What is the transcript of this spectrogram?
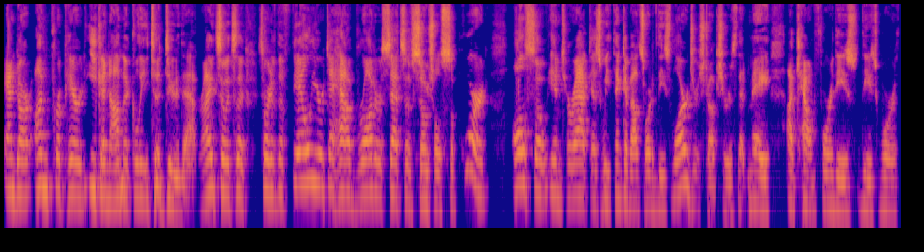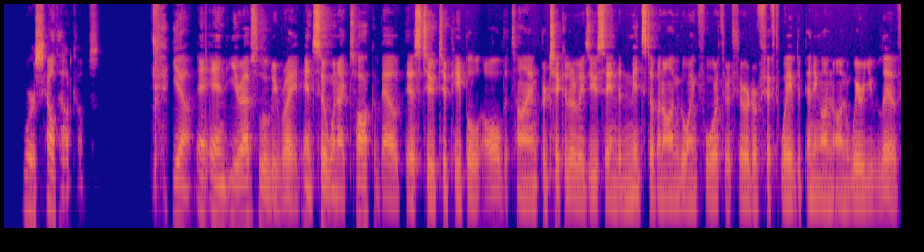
and are unprepared economically to do that, right? So it's a sort of the failure to have broader sets of social support also interact as we think about sort of these larger structures that may account for these these worth worse health outcomes. Yeah, and you're absolutely right. And so when I talk about this to to people all the time, particularly as you say, in the midst of an ongoing fourth or third or fifth wave, depending on on where you live,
